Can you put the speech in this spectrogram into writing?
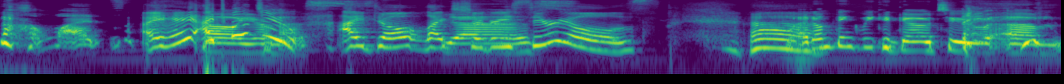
what? I hate. I Oh, told you. I don't like sugary cereals. Ah. I don't think we could go to um,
